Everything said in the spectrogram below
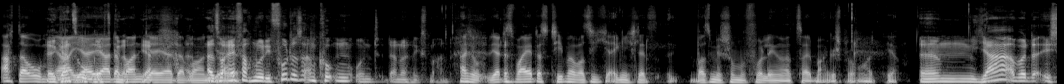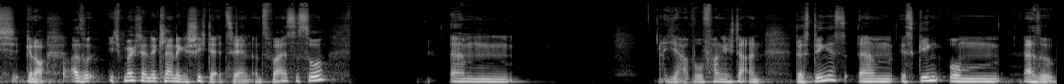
Ach, da oben. Äh, ganz ja, oben ja, rechts, da genau. waren, ja, ja, da waren. Also ja, ja. einfach nur die Fotos angucken und dann noch nichts machen. Also, ja, das war ja das Thema, was ich eigentlich letzt, was mir schon vor längerer Zeit mal angesprochen hat. Ja. Ähm, ja, aber da ich, genau. Also ich möchte eine kleine Geschichte erzählen. Und zwar ist es so, ähm, ja, wo fange ich da an? Das Ding ist, ähm, es ging um, also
